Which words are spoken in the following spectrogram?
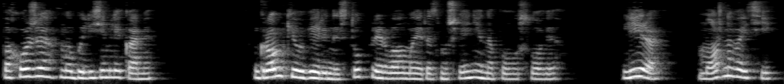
«Похоже, мы были земляками». Громкий уверенный стук прервал мои размышления на полуслове. «Лира, можно войти?»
